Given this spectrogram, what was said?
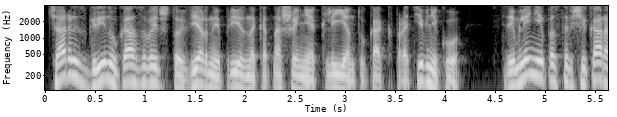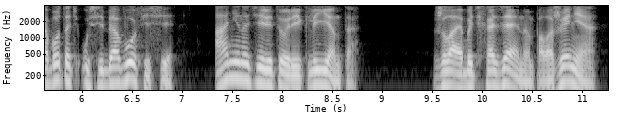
Чарльз Грин указывает, что верный признак отношения к клиенту как к противнику – стремление поставщика работать у себя в офисе, а не на территории клиента. Желая быть хозяином положения –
